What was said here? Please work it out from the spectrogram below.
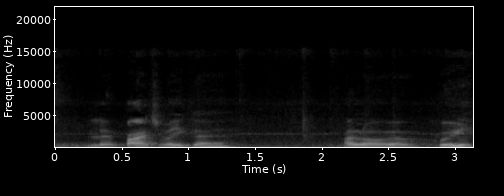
એટલે પાંચ વાગ્યા છે હાલો હવે હુઈ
